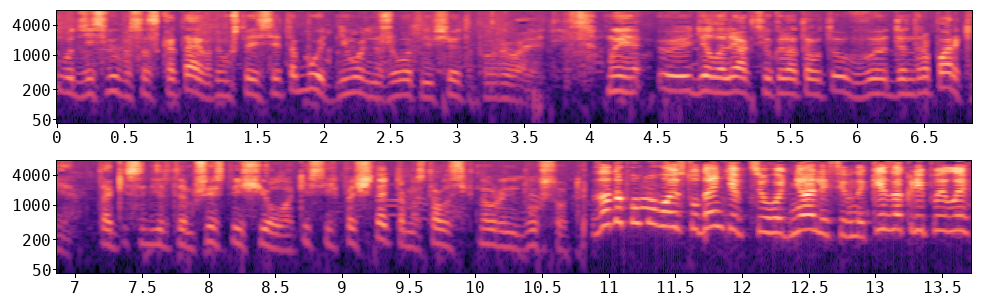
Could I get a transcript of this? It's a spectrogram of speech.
вот здесь выпаса скота, потому что если это будет, невольно животные все это повырывают. Мы э, делали акцию когда-то вот в дендропарке, так и садили там 6 тысяч елок. Если их посчитать, там осталось их на уровне 200. За допомогою студентів цього дня лісівники закріпили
